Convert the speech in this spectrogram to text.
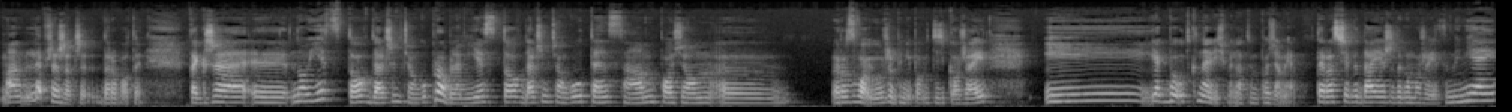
ma lepsze rzeczy do roboty. Także y, no jest to w dalszym ciągu problem. Jest to w dalszym ciągu ten sam poziom y, rozwoju, żeby nie powiedzieć gorzej. I jakby utknęliśmy na tym poziomie. Teraz się wydaje, że tego może jest mniej, mm,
